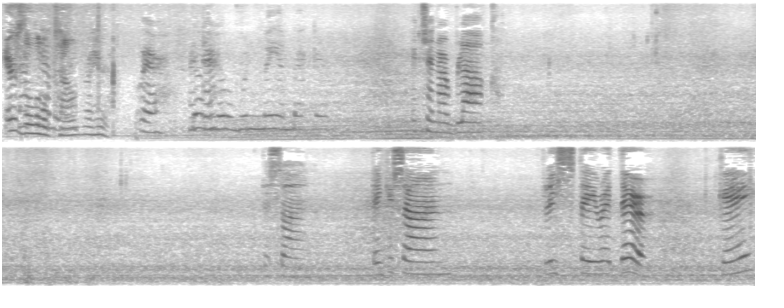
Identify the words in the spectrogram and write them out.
Here's the little town right here. Where? Right Got there. little wooden man back there. It's in our block. The sun. Thank you, sun. Please stay right there. Okay?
